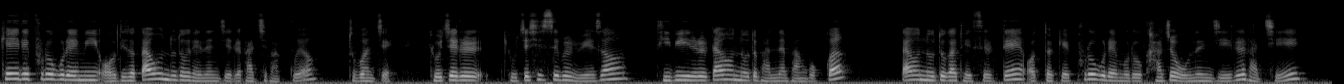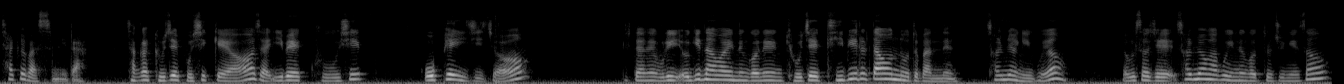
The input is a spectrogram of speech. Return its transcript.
K랩 프로그램이 어디서 다운로드 되는지를 같이 봤고요. 두 번째 교재를 교재 실습을 위해서 DB를 다운로드 받는 방법과 다운로드가 됐을 때 어떻게 프로그램으로 가져오는지를 같이 살펴봤습니다. 잠깐 교재 보실게요. 자, 295페이지죠. 일단은 우리 여기 나와 있는 거는 교재 DB를 다운로드 받는 설명이고요. 여기서 이제 설명하고 있는 것들 중에서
